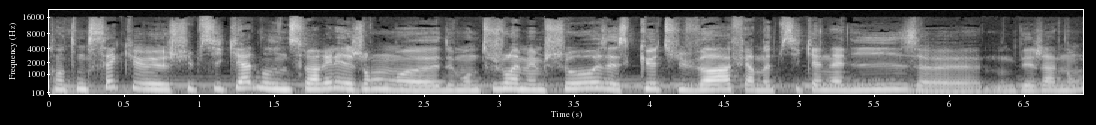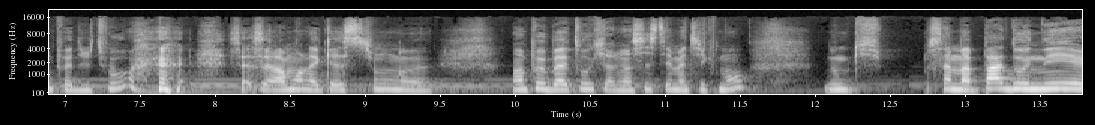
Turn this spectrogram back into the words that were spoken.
Quand on sait que je suis psychiatre, dans une soirée, les gens euh, demandent toujours la même chose. Est-ce que tu vas faire notre psychanalyse euh, Donc déjà non, pas du tout. ça c'est vraiment la question euh, un peu bateau qui revient systématiquement. Donc ça m'a pas donné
